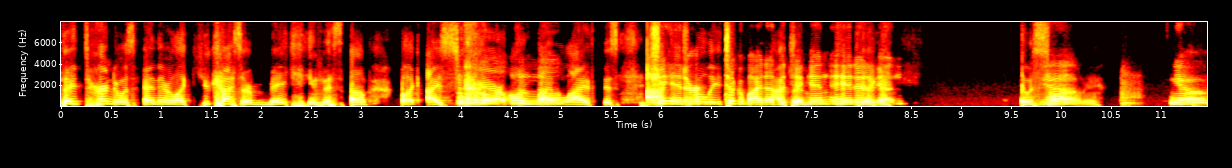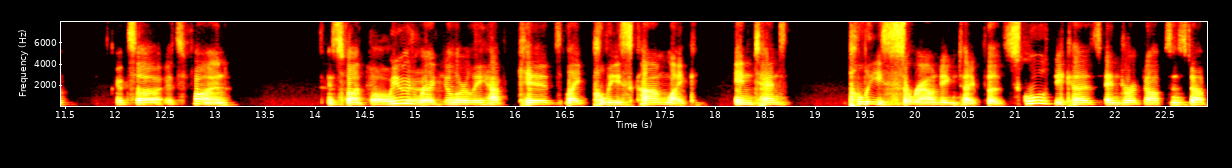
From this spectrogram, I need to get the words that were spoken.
they turned to us and they're like, "You guys are making this up." We're like, I swear No, on my life, this She hit her, took a bite out the chicken, hit it again. It was so Yeah. funny. Yeah, it's uh, it's fun. It's fun. Oh, we would man. regularly have kids like police come, like intense police surrounding type the schools because and drug ops and stuff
